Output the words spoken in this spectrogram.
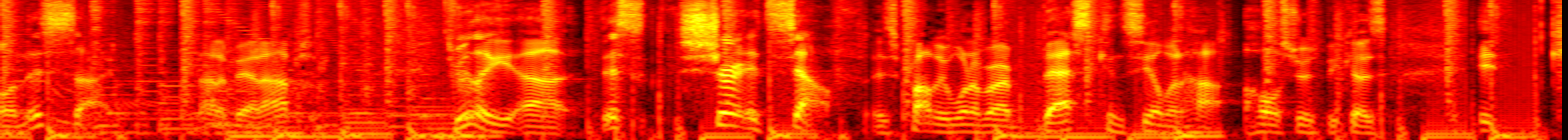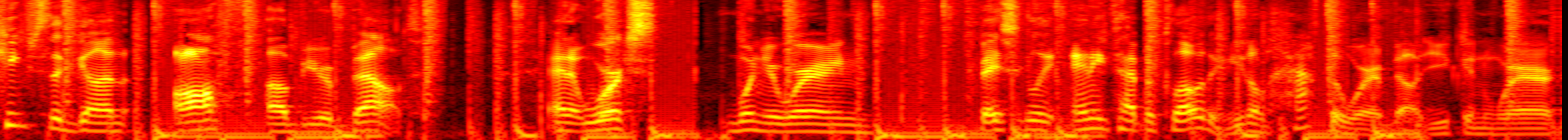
on this side. Not a bad option. It's really, uh, this shirt itself is probably one of our best concealment ho- holsters because it keeps the gun off of your belt. And it works when you're wearing basically any type of clothing. You don't have to wear a belt. You can wear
